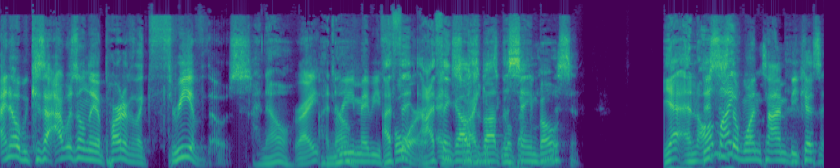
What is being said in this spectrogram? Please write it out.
I know because I was only a part of like three of those. I know. Right, I know. three, maybe I think- four. I think so I was about the same boat. listen. Yeah, and all this my is the one time because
